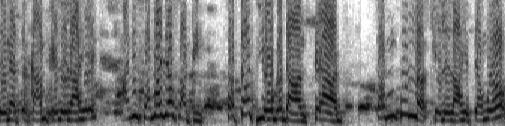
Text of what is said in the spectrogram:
देण्याचं काम केलेलं आहे. आणि समाजासाठी सतत योगदान त्याग संपूर्ण केलेलं आहे. त्यामुळं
